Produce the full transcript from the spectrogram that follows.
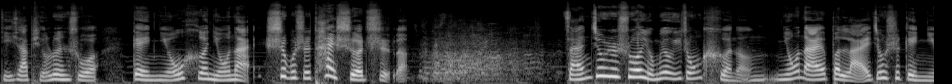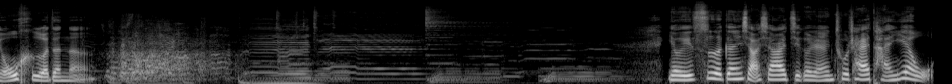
底下评论说：“给牛喝牛奶是不是太奢侈了？”咱就是说，有没有一种可能，牛奶本来就是给牛喝的呢？有一次跟小仙儿几个人出差谈业务，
